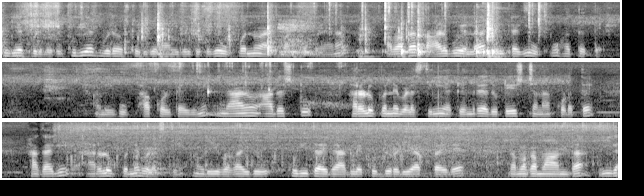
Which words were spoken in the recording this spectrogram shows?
ಕುದಿಯೋಕ್ಕೆ ಬಿಡಬೇಕು. ಕುದಿಯೋಕ್ಕೆ ಬಿಡೋ ಅಷ್ಟೊತ್ತಿಗೆ ನಾವು ಇದ್ರ ಜೊತೆಗೆ ಉಪ್ಪನ್ನು ಆ್ಯಡ್ ಮಾಡ್ಕೊಂಡ್ಬಿಡೋಣ ಆವಾಗ ಕಾಳಿಗೂ ಎಲ್ಲ ನೀಟಾಗಿ ಉಪ್ಪು ಹತ್ತುತ್ತೆ. ಅದು ಈಗ ಉಪ್ಪು ಹಾಕ್ಕೊಳ್ತಾ ಇದ್ದೀನಿ ನಾನು ಆದಷ್ಟು ಹರಳುಪ್ಪನ್ನೇ ಬಳಸ್ತೀನಿ, ಯಾಕೆಂದರೆ ಅದು ಟೇಸ್ಟ್ ಚೆನ್ನಾಗಿ ಕೊಡುತ್ತೆ. ಹಾಗಾಗಿ ಹರಳುಪ್ಪನ್ನೇ ಬಳಸ್ತೀನಿ. ನೋಡಿ, ಇವಾಗ ಇದು ಕುದೀತಾ ಇದೆ, ಆಗಲೇ ಕುದ್ದು ರೆಡಿ ಆಗ್ತಾ ಇದೆ. ಘಮ ಅಂತ. ಈಗ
